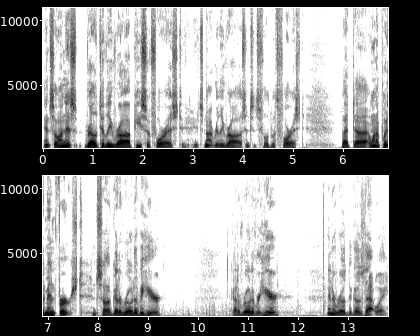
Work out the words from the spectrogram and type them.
And so on this relatively raw piece of forest, it's not really raw since it's filled with forest, but uh, I want to put them in first. And so I've got a road over here, got a road over here, and a road that goes that way.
